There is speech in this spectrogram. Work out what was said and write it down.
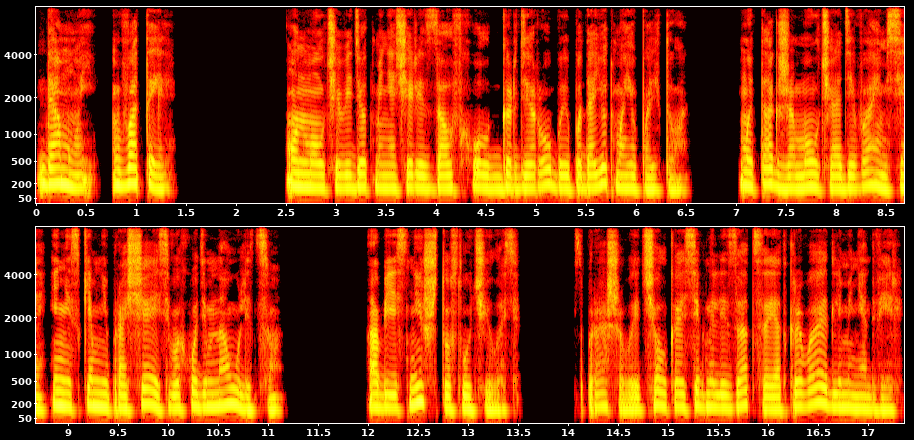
«Домой, в отель». Он молча ведет меня через зал в холл к гардеробу и подает мое пальто. Мы также молча одеваемся и, ни с кем не прощаясь, выходим на улицу. «Объяснишь, что случилось?» — спрашивает, щелкая сигнализация и открывая для меня дверь.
